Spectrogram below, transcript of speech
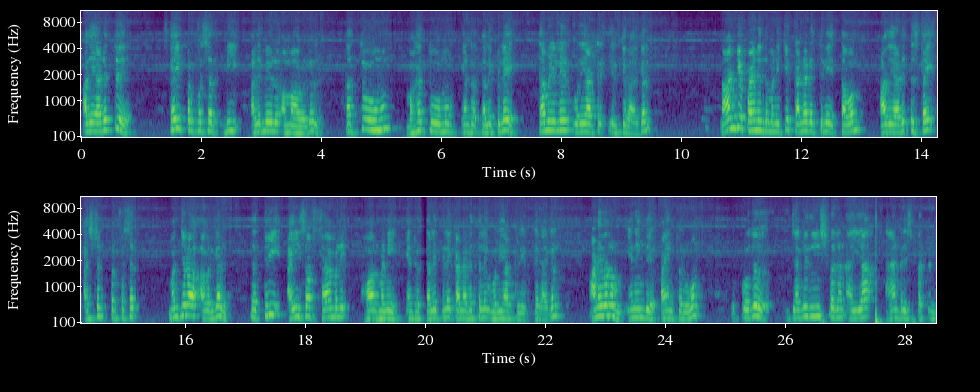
அதை அடுத்து ஸ்கை ப்ரொஃபசர் வி அலிமேலு அம்மா அவர்கள் தத்துவமும் மகத்துவமும் என்ற தலைப்பிலே தமிழிலே உரையாற்றி இருக்கிறார்கள். நான்கு பதினைந்து மணிக்கு கன்னடத்திலே தவம் அதை அடுத்து ஸ்கை அசிஸ்டன்ட் ப்ரொஃபசர் மஞ்சுளா அவர்கள் the three eyes of family harmony என்ற தலைப்பிலே கன்னடத்திலே உரையாற்றி இருக்கிறார்கள். அனைவரும் இணைந்து பயன்பெறுவோம். இப்போது ஜெகதீஸ்வரன் ஐயா ஆண்ட்ரிஸ் பட்டன்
